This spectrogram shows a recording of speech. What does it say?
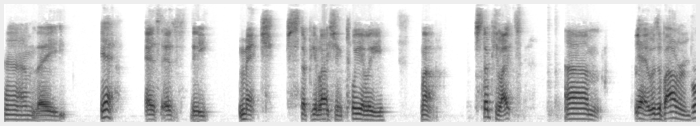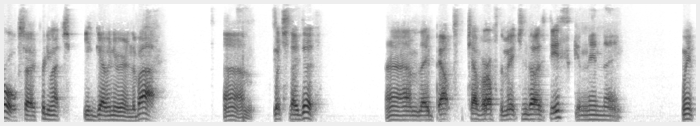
Um, they, yeah, as as the match stipulation clearly well stipulates, um, yeah, it was a barroom brawl, so pretty much you could go anywhere in the bar, um, which they did. Um, they bounced each other off the merchandise desk, and then they went.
